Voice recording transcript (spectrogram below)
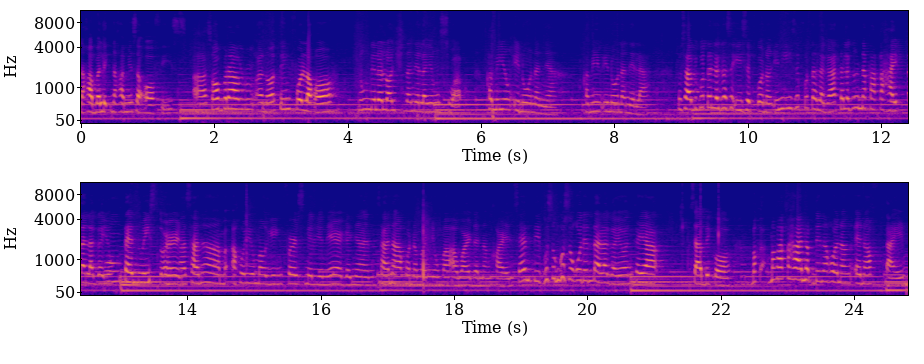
nakabalik na kami sa office. Ah, sobrang ano, thankful ako nung nilalaunch na nila yung swap. Kami yung inuna niya. Kami yung inuna nila. So sabi ko talaga sa isip ko noon, iniisip ko talaga, talagang nakaka-hype talaga yung 10 ways to earn. Ah, sana ako yung maging first millionaire, ganyan. Sana ako naman yung ma-awardan ng car incentive. Gustong gusto ko din talaga yon Kaya sabi ko, baka- makakahanap din ako ng enough time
